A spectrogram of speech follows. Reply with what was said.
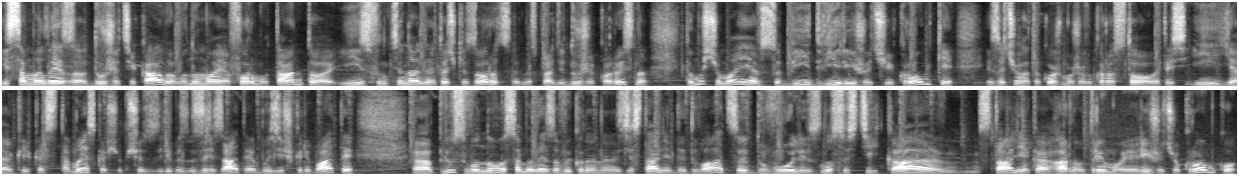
І саме лезо дуже цікаве, воно має форму танто, і з функціональної точки зору це насправді дуже корисно, тому що має в собі дві ріжучі кромки, із-за чого також може використовуватись і як якась тамеска, щоб щось зрі- зрізати або зішкрібати. Плюс воно саме лезо виконане зі сталі D2, це доволі зносостійка сталь, яка гарно утримує ріжучу кромку,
